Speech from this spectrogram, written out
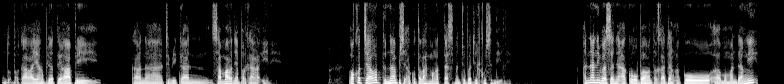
untuk perkara yang beliau terapi karena demikian samarnya perkara ini. Wakat jarab tu nafsi aku telah mengetes mencoba diriku sendiri. Anani bahasanya aku bahwa terkadang aku uh, memandangi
